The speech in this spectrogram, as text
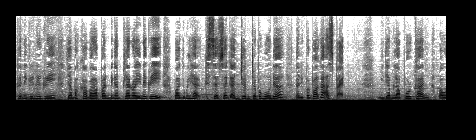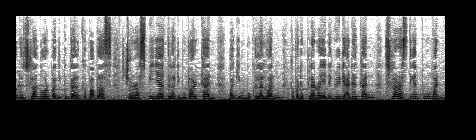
ke negeri-negeri yang bakal berhadapan dengan pilihan raya negeri bagi melihat kesiapsiagaan junta pemuda dari pelbagai aspek. Media melaporkan bahawa Dun Selangor bagi penggal ke-14 secara rasminya telah dibubarkan bagi membuka laluan kepada pilihan raya negeri diadakan selaras dengan pengumuman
